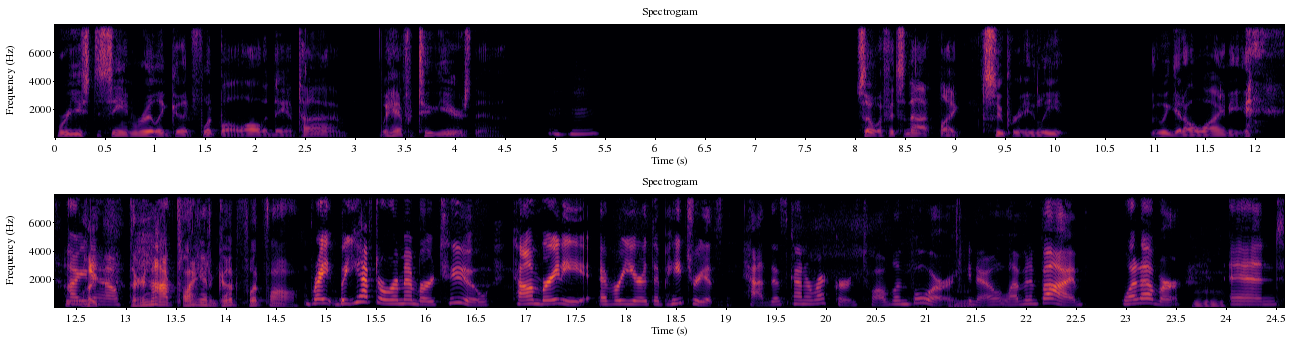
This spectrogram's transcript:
we're used to seeing really good football all the damn time. We have for two years now. Mm-hmm. So if it's not like super elite, we get all whiny. I Like, know. they're not playing good football. Right. But you have to remember too, Tom Brady every year at the Patriots had this kind of record 12 and 4, you know, 11 and 5, whatever. hmm And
